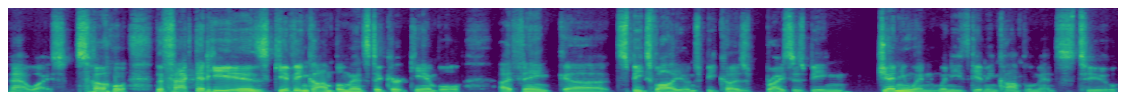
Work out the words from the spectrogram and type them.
Matt Weiss. So the fact that he is giving compliments to Kirk Campbell, I think, uh, speaks volumes because Bryce is being genuine when he's giving compliments to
